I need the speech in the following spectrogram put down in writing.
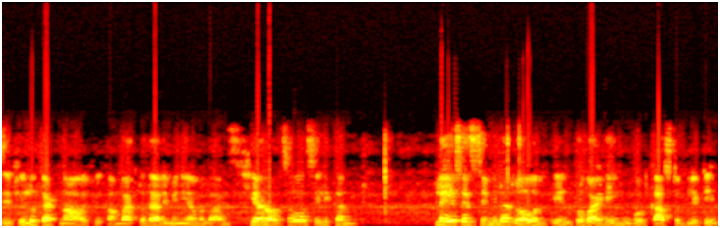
if you look at now, if you come back to the aluminium alloys, here also silicon plays a similar role in providing good castability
